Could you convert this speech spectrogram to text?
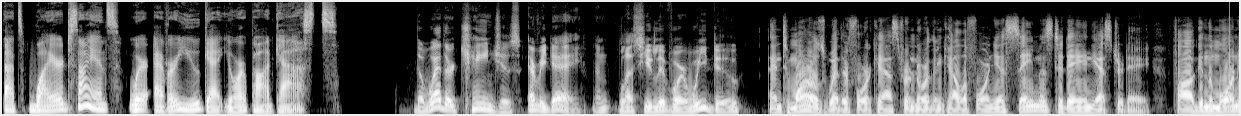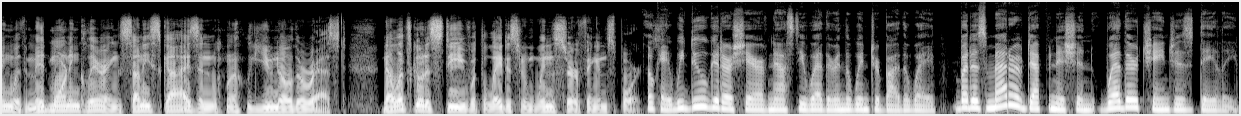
That's Wired Science, wherever you get your podcasts. The weather changes every day, unless you live where we do. And tomorrow's weather forecast for Northern California, same as today and yesterday. Fog in the morning with mid morning clearing, sunny skies, and, well, you know the rest. Now let's go to Steve with the latest in windsurfing and sports. Okay, we do get our share of nasty weather in the winter, by the way. But as a matter of definition, weather changes daily.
